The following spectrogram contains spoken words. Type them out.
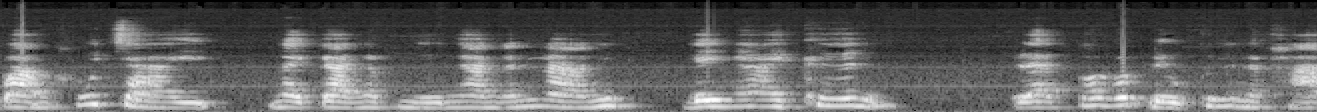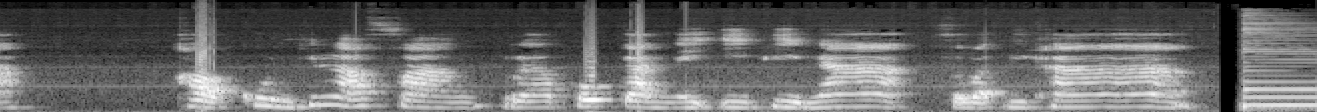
ความเข้าใจในการนำเสนองานนั้นๆ ได้ง่ายขึ้น และก็รวดเร็วขึ้นนะคะ ขอบคุณที่รับฟังแล้วพบกันใน EP หน้า สวัสดีค่ะ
